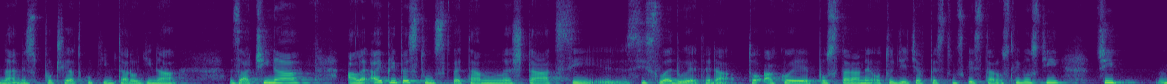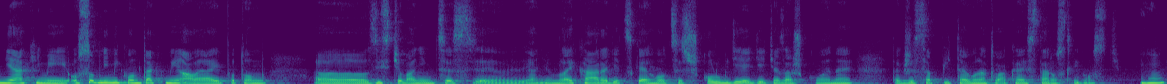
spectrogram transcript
najmä z počiatku, kým tá rodina začína, ale aj pri pestúnstve tam štát si, si sleduje teda to, ako je postarané o to dieťa v pestúnskej starostlivosti, či nejakými osobnými kontaktmi, ale aj potom zisťovaním cez eh, ja neviem, lekára detského, cez školu, kde je dieťa zaškolené. Takže sa pýtajú na to, aká je starostlivosť. Uh-huh.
